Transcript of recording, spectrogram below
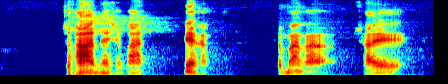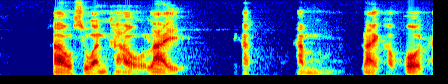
ำสะพานให้ชาวบ้าน เนี่ยครับชาวบ้านก็ใช้ ข้าสวนเข้าไร่นะครับทำไร่ข้าวโพดท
